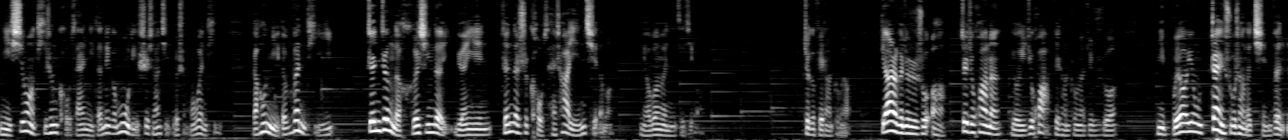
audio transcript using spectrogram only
你希望提升口才，你的那个目的是想解决什么问题？然后你的问题真正的核心的原因，真的是口才差引起的吗？你要问问你自己了，这个非常重要。第二个就是说啊，这句话呢有一句话非常重要，就是说，你不要用战术上的勤奋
